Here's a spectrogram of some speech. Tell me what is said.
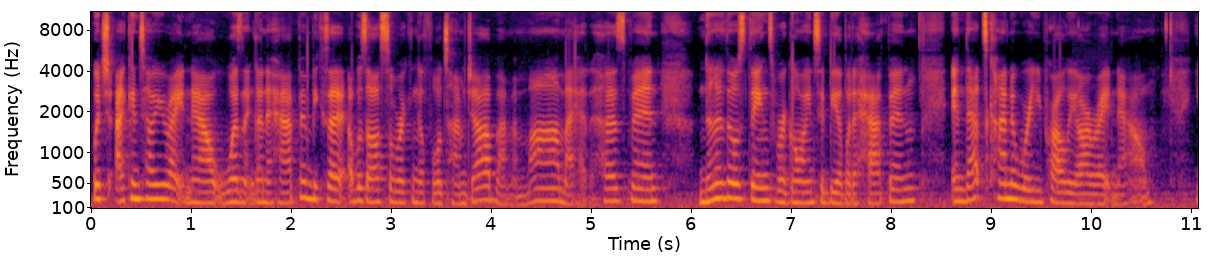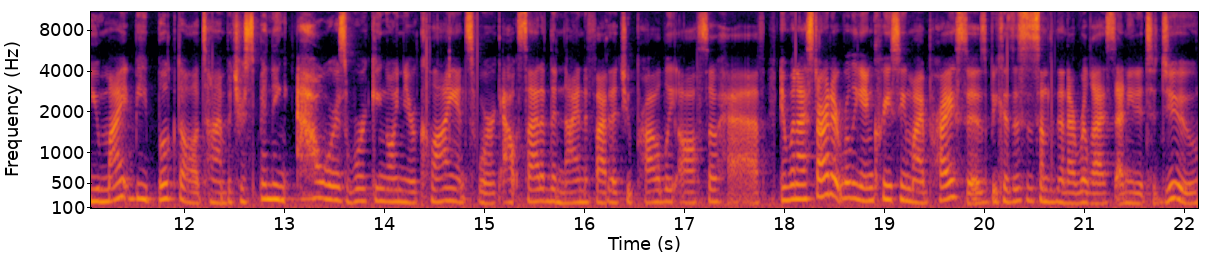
which I can tell you right now wasn't going to happen because I, I was also working a full time job. I'm a mom, I had a husband. None of those things were going to be able to happen. And that's kind of where you probably are right now. You might be booked all the time, but you're spending hours working on your clients' work outside of the nine to five that you probably also have. And when I started really increasing my prices, because this is something that I realized I needed to do,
